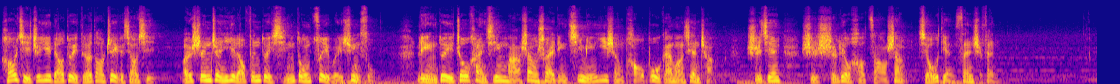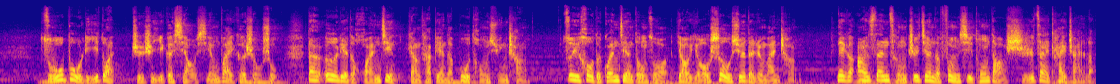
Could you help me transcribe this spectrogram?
好几支医疗队得到这个消息，而深圳医疗分队行动最为迅速，领队周汉兴马上率领七名医生跑步赶往现场，时间是十六号早上九点三十分。足部离断只是一个小型外科手术，但恶劣的环境让它变得不同寻常。最后的关键动作要由受削的人完成。那个二三层之间的缝隙通道实在太窄了。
